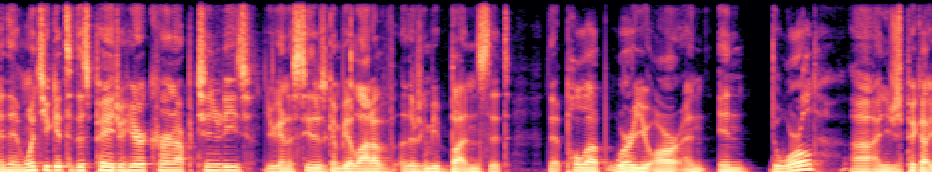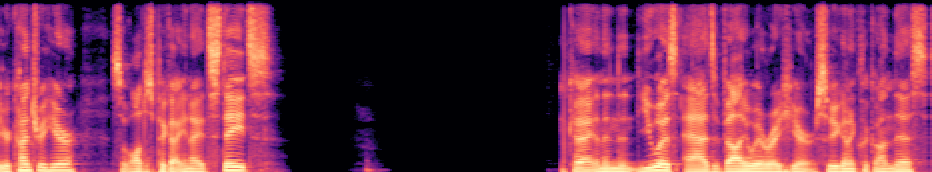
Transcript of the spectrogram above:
And then once you get to this page right here, current opportunities, you're going to see there's going to be a lot of, there's going to be buttons that, that pull up where you are in, in the world. Uh, and you just pick out your country here. So I'll just pick out United States. Okay, and then the US ads evaluator right here. So you're going to click on this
